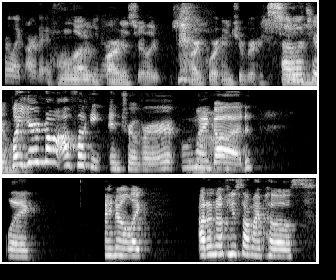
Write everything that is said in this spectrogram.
for like artists. A lot of you know? artists are like hardcore introverts. so Oh, that's true. But you're not a fucking introvert. Oh my god. Like, I know, like, I don't know if you saw my post,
